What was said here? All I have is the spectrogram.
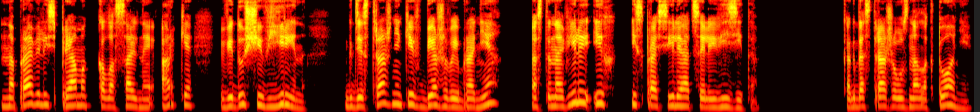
направились прямо к колоссальной арке, ведущей в Ерин, где стражники в бежевой броне остановили их и спросили о цели визита. Когда стража узнала, кто они,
